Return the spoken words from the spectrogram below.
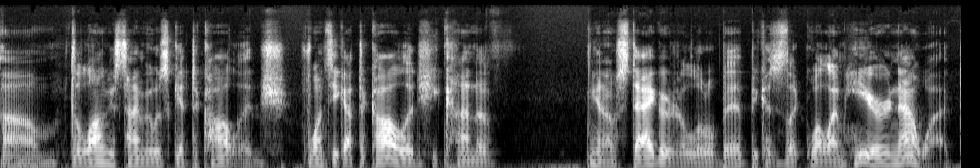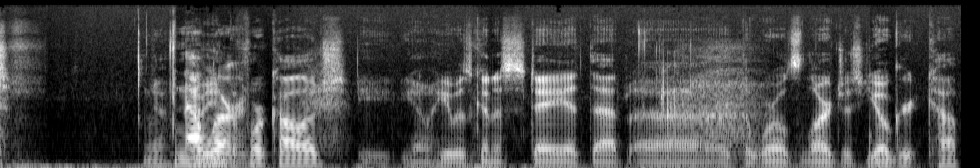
Um, the longest time it was get to college. Once he got to college, he kind of, you know, staggered a little bit because like, well, I'm here now. What? Yeah. Now I mean, learn. Before college, he, you know, he was going to stay at that uh, the world's largest yogurt cup.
